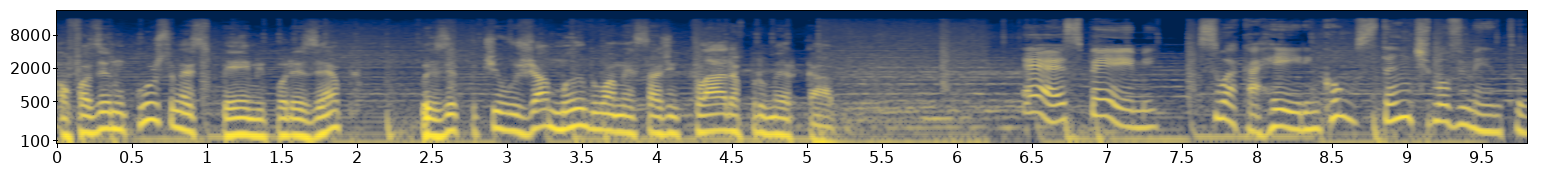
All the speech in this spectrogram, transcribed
Ao fazer um curso na SPM, por exemplo, o executivo já manda uma mensagem clara para o mercado. É SPM, sua carreira em constante movimento.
